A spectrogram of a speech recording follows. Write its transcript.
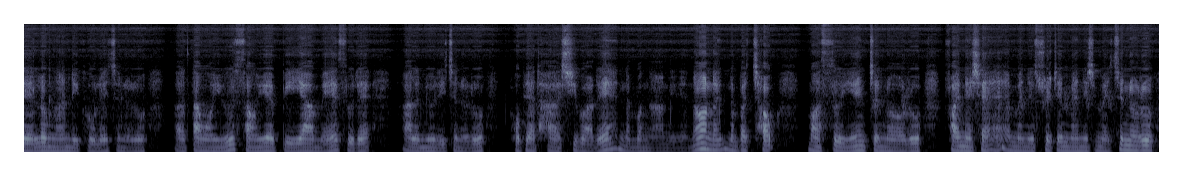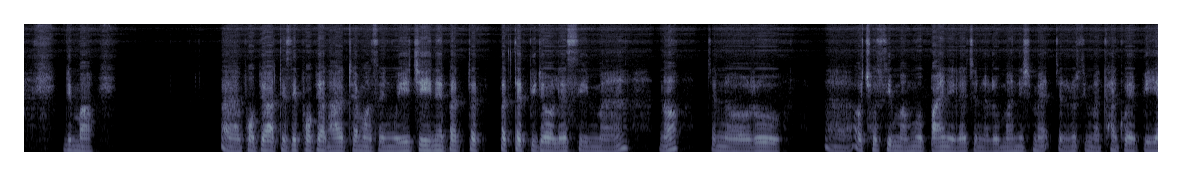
တဲ့လုပ်ငန်းတွေကိုလည်းကျွန်တော်တို့အဲတာဝန်ယူဆောင်ရွက်ပေးရမယ်ဆိုတဲ့အားလိုမျိုးတွေကျွန်တော်တို့ ဖော်ပြထားတာရှိပါတယ်နံပါတ်5အနေနဲ့เนาะနံပါတ်6မှာဆိုရင်ကျွန်တော်တို့ financial and administrative management ကျွန်တော်တို့ဒီမှာအဲဖော်ပြတိစိတ်ဖော်ပြထားတဲ့အထက်မှာဆိုရင်ငွေကြေးနဲ့ပတ်သက်ပတ်သက်ပြီးတော့လဲစီမံเนาะကျွန်တော်တို့အဲအုပ်ချုပ်စီမံမှုအပိုင်းတွေလည်းကျွန်တော်တို့ management ကျွန်တော်တို့စီမံခန့်ခွဲပေးရ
